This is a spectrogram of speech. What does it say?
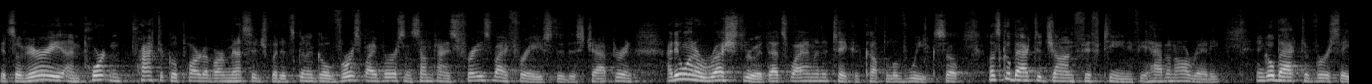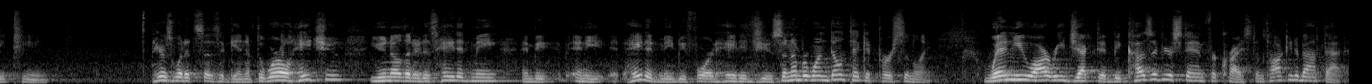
it's a very important, practical part of our message, but it's going to go verse by verse and sometimes phrase by phrase through this chapter. And I didn't want to rush through it. That's why I'm going to take a couple of weeks. So let's go back to John 15, if you haven't already, and go back to verse 18. Here's what it says again. If the world hates you, you know that it has hated me, and, be, and he, it hated me before it hated you. So, number one, don't take it personally when you are rejected because of your stand for Christ. I'm talking about that.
